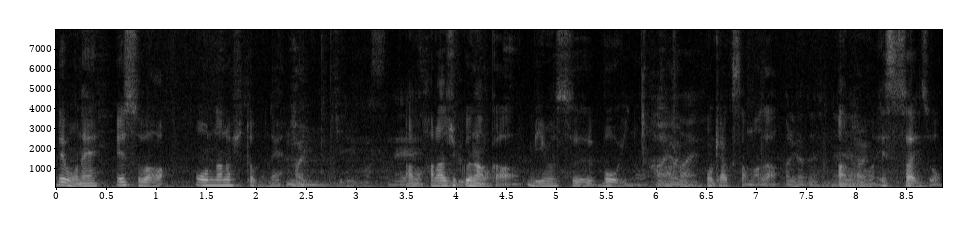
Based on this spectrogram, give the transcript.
でもね S は女の人もね、うん。はい。切れますね。あの原宿なんかビームスボーイのお客様がありがたいですね。あの、はい。S サイズを。うん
